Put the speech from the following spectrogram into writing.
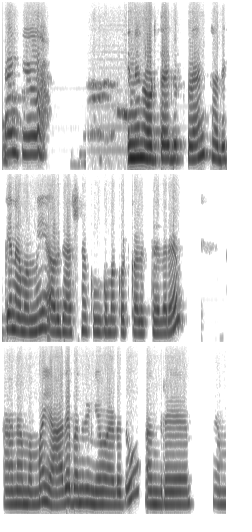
ಥ್ಯಾಂಕ್ ಯು ಇನ್ನೇ ನೋಡ್ತಾ ಇದ್ರು ಫ್ರೆಂಡ್ಸ್ ಅದಕ್ಕೆ ನಮ್ಮ ಮಮ್ಮಿ ಅವ್ರಿಗೆ ಅರ್ಶಿನ ಕುಂಕುಮ ಕೊಟ್ಟು ಕಳಿಸ್ತಾ ಇದಾರೆ ನಮ್ಮಮ್ಮ ಯಾರೇ ಬಂದ್ರು ಹಿಂಗೆ ಮಾಡೋದು. ಅಂದ್ರೆ ನಮ್ಮ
